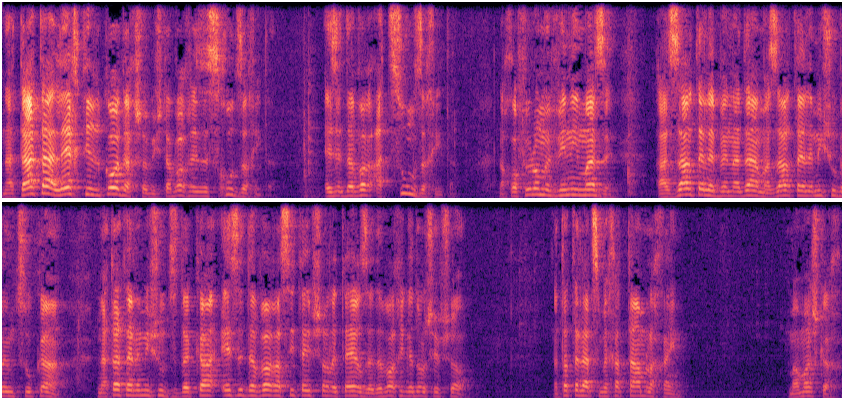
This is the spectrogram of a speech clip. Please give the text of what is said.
נתת, לך תרקוד עכשיו, השתבח איזה זכות זכית. איזה דבר עצום זכית. אנחנו אפילו לא מבינים מה זה. עזרת לבן אדם, עזרת למישהו במצוקה, נתת למישהו צדקה, איזה דבר עשית אי אפשר לתאר, זה הדבר הכי גדול שאפשר. נתת לעצמך טעם לחיים. ממש ככה.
